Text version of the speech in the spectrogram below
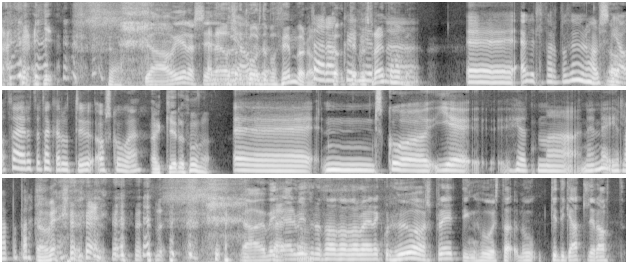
Nei, já, ég er að en segja ef þú Já. ætlar að komast upp á fimmur, það er tekur ákveðin strætó hérna uh, ef við ætlum að fara upp á fimmurháls, já. Já. það er þetta að taka rútu á skóa En gerir þú það? uh, sko ég hérna, nei nei, ég lappa bara Já. Já, við, en við þurfum það að það vera einhver hugafarsbreyting, þú veist, nú get ekki allir átt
